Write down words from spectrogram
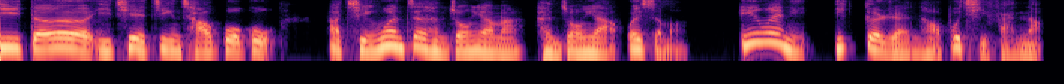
以得一切尽超过故啊。请问这很重要吗？很重要。为什么？因为你一个人哈不起烦恼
